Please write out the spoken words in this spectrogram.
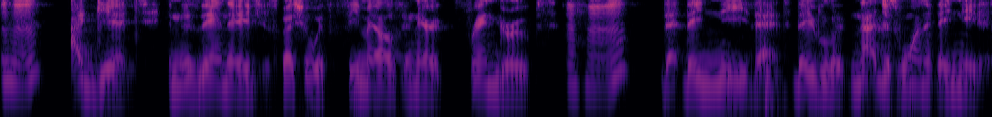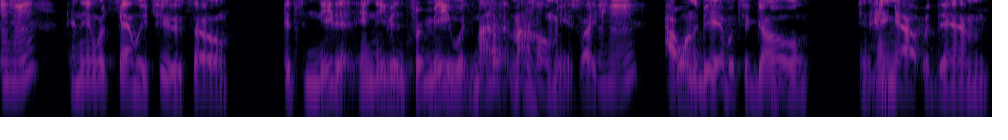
Mm-hmm. I get in this day and age, especially with females in their friend groups, Mm-hmm. that they need that. They l- not just want it, they need it. Mm-hmm. And then with family too. So it's needed. And even for me with my, my homies, like, Mm-hmm. I want to be able to go and hang out with them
